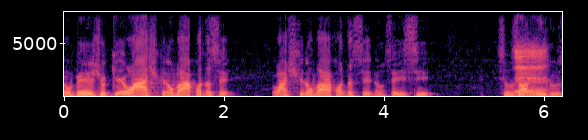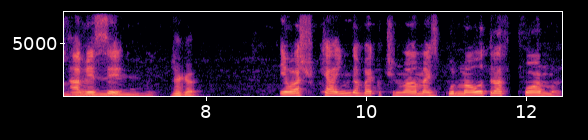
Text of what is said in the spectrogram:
não vejo que eu acho que não vai acontecer. Eu acho que não vai acontecer. Não sei se, se os é, amigos. AVC. Aí... Diga. Eu acho que ainda vai continuar, mas por uma outra forma.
